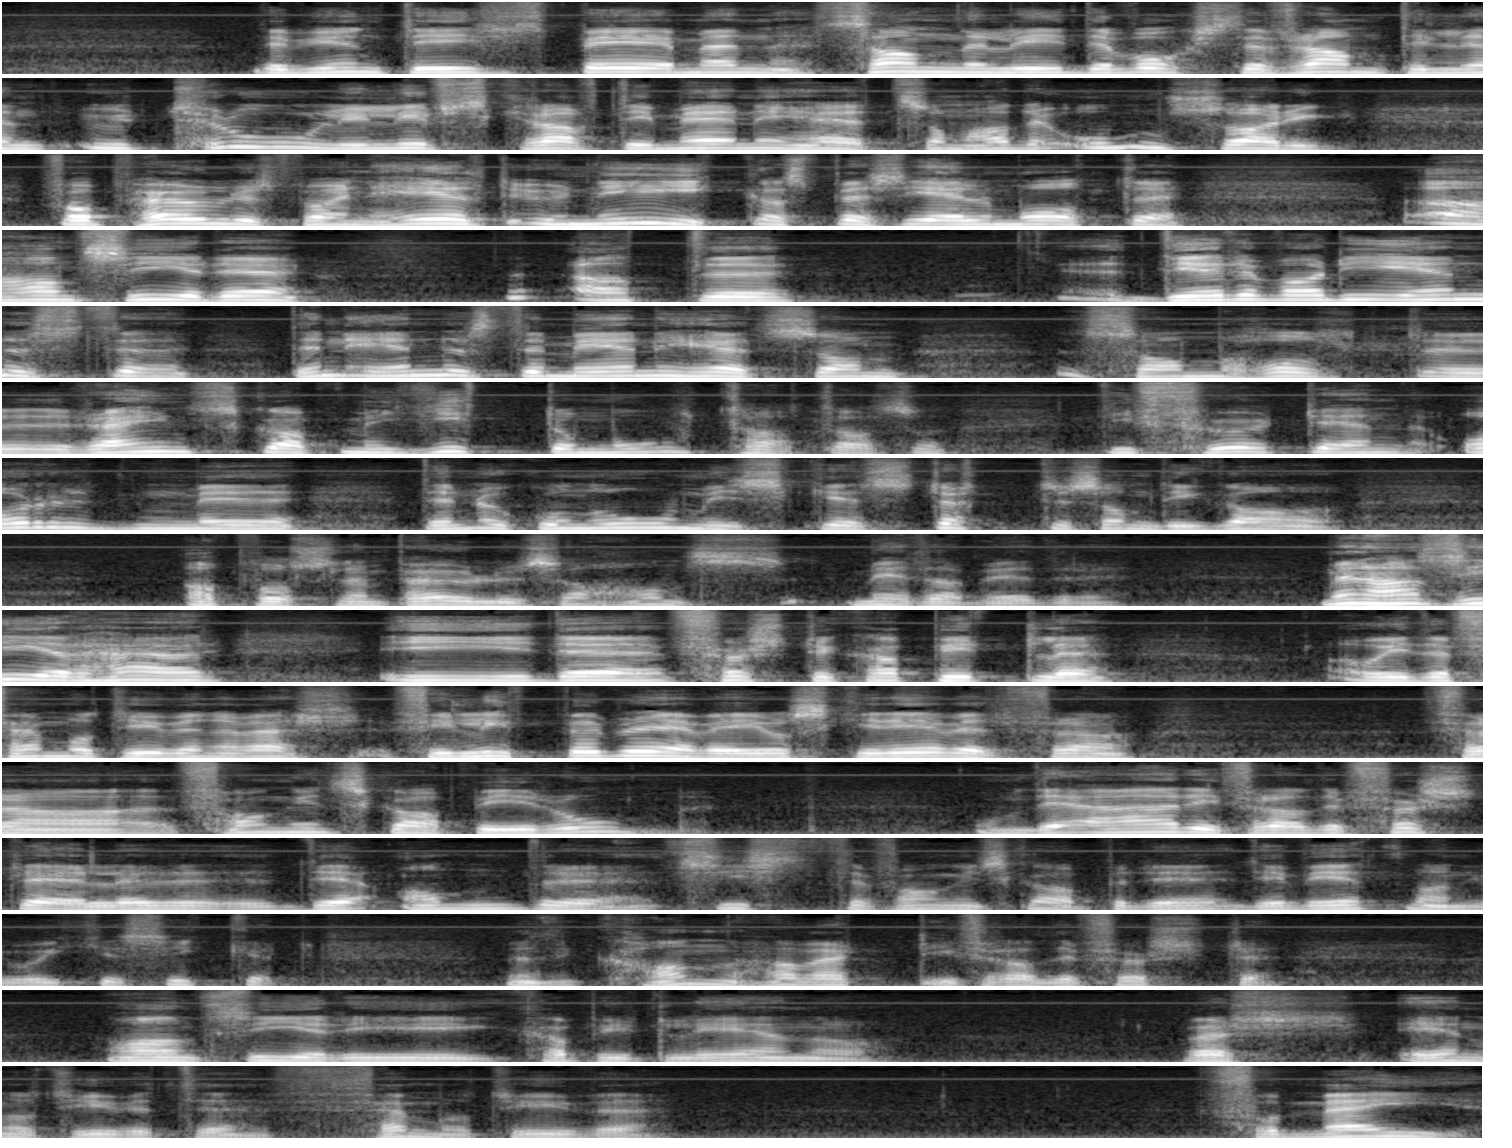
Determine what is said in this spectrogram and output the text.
Det begynte i spe, men sannelig det vokste fram til en utrolig livskraftig menighet som hadde omsorg for Paulus på en helt unik og spesiell måte. Han sier det at uh, dere var de eneste, den eneste menighet som som holdt uh, regnskap med gitt og mottatt. Altså, de førte en orden med den økonomiske støtte som de ga apostelen Paulus og hans medarbeidere. Men han sier her i det første kapitlet og i det 25. vers Filippebrevet er jo skrevet fra, fra fangenskapet i Rom. Om det er fra det første eller det andre, siste fangenskapet, det, det vet man jo ikke sikkert men det kan ha vært ifra det første. Og han sier i kapittel 1 vers 21-25 For meg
